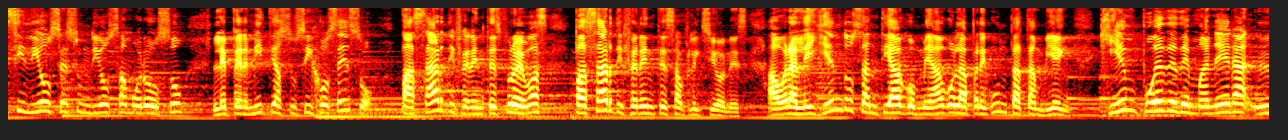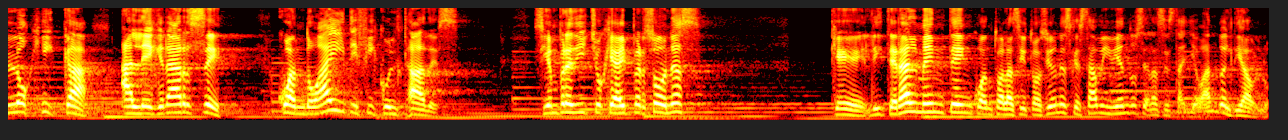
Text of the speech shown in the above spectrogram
si Dios es un Dios amoroso, le permite a sus hijos eso, pasar diferentes pruebas, pasar diferentes aflicciones. Ahora, leyendo Santiago, me hago la pregunta también, ¿quién puede de manera lógica alegrarse cuando hay dificultades? Siempre he dicho que hay personas que literalmente en cuanto a las situaciones que está viviendo se las está llevando el diablo.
